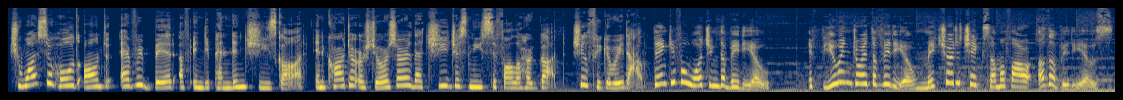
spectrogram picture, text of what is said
She wants to hold on to every bit of independence she's got, and Carter assures her that she just needs to follow her gut. She'll figure it out. Thank you for watching the video. If you enjoyed the video, make sure to check some of our other videos.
